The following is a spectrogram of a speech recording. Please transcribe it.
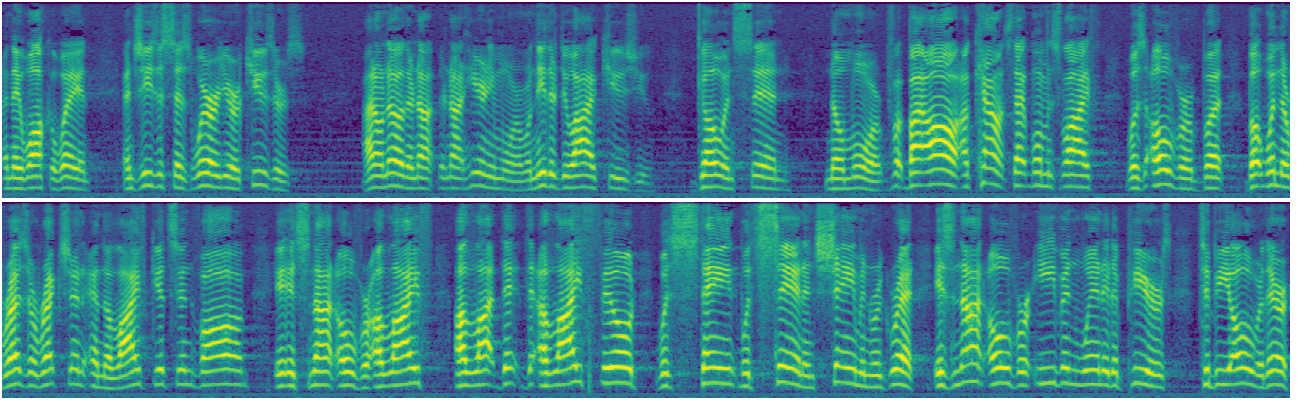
And they walk away. And, and Jesus says, Where are your accusers? I don't know. They're not, they're not here anymore. Well, neither do I accuse you. Go and sin no more. For by all accounts, that woman's life was over. But, but when the resurrection and the life gets involved, it's not over. A life a, li- a life filled with stain, with sin and shame and regret is not over even when it appears to be over. There,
